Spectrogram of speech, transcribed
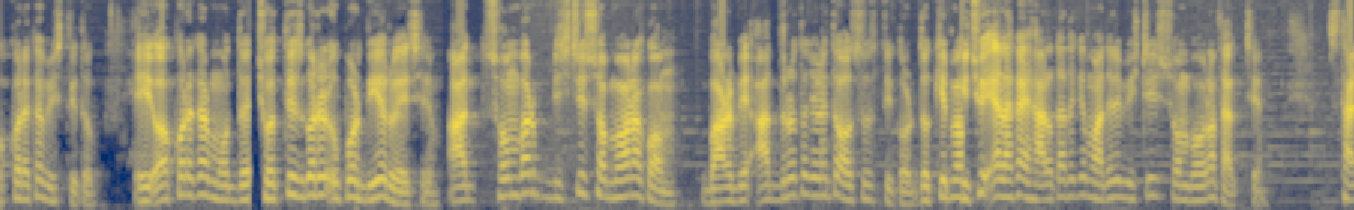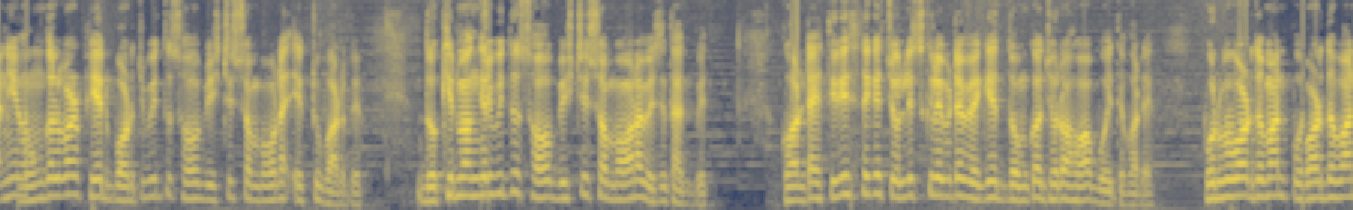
অক্ষরেখা বিস্তৃত। এই অক্ষরেখার মধ্যে ছত্তিশগড়ের উপর দিয়ে রয়েছে। আজ সোমবার বৃষ্টির সম্ভাবনা কম, বাড়বে আর্দ্রতাজনিত অস্বস্তিকর। দক্ষিণ কিছু এলাকায় হালকা থেকে মাঝারি বৃষ্টির সম্ভাবনা থাকছে। স্থানীয় মঙ্গলবার ফের বজ্রবিদ্যুৎ সহ বৃষ্টির সম্ভাবনা একটু বাড়বে। দক্ষিণবঙ্গের বিদ্যুৎ সহ বৃষ্টির সম্ভাবনা বেশি থাকবে। ঘন্টায় তিরিশ থেকে চল্লিশ কিলোমিটার বেগে দমকা ঝোড়ো হওয়া বইতে পারে। পূর্ব বর্ধমান বর্ধমান,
